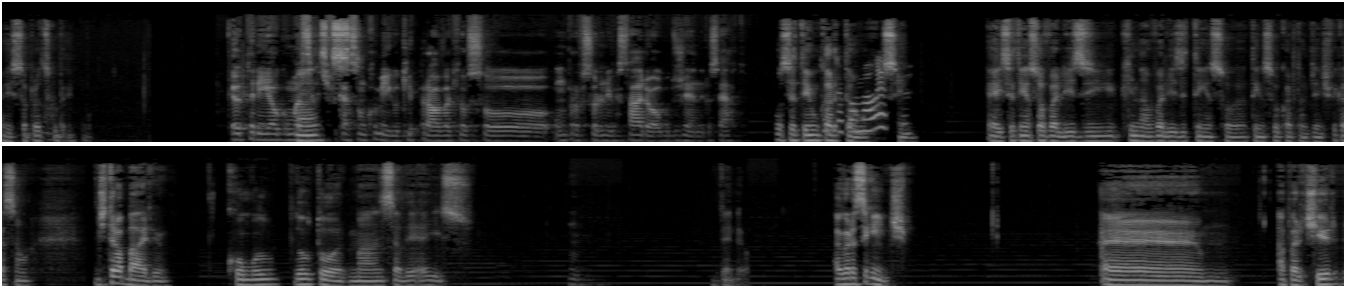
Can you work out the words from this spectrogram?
É isso só pra descobrir. Eu teria alguma Mas- certificação comigo que prova que eu sou um professor universitário ou algo do gênero, certo? Você tem um com a cartão, maleta. sim. É, e você tem a sua valise, que na valise tem, a sua, tem o seu cartão de identificação de trabalho como doutor, mas é é isso. Hum. Entendeu? Agora é o seguinte. É, A partir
